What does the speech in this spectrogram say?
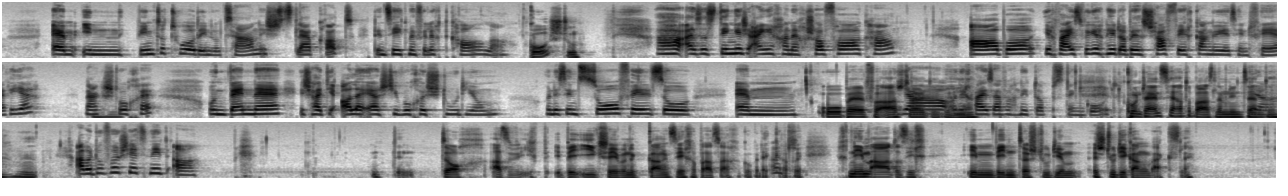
ähm, in Winterthur oder in Luzern ist es, glaube ich, gerade, dann sieht man vielleicht Carla. Gehst du? Ah, also das Ding ist, eigentlich habe ich schon vorher aber ich weiß wirklich nicht, ob ich es schaffe. Ich gehe jetzt in die Ferien nächste Woche und dann äh, ist halt die allererste Woche Studium und es sind so viel so ähm, Oben ja Veranstaltungen. und ich Ja, weiß einfach nicht, ob es dann geht. Kommt ins Theater Basel am 19. Ja. Ja. Aber du fährst jetzt nicht an. Doch, also ich, ich bin eingeschrieben und gehe sicher ein paar Sachen überlegen. Aber ich nehme an, dass ich im Winterstudium einen Studiengang wechsle.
